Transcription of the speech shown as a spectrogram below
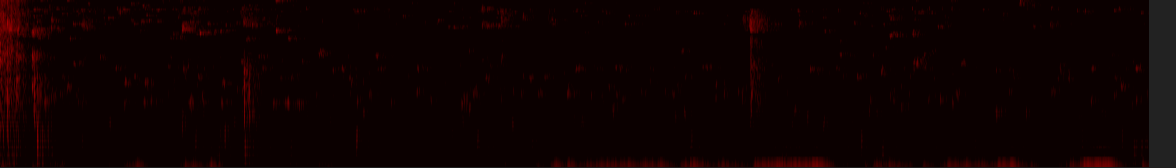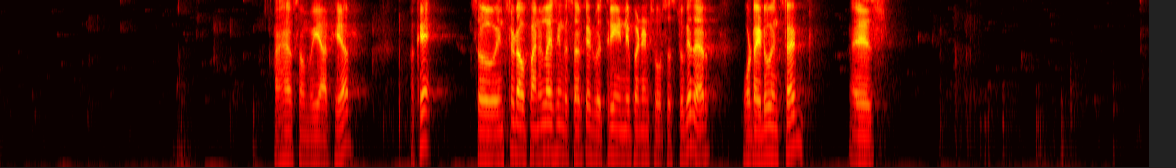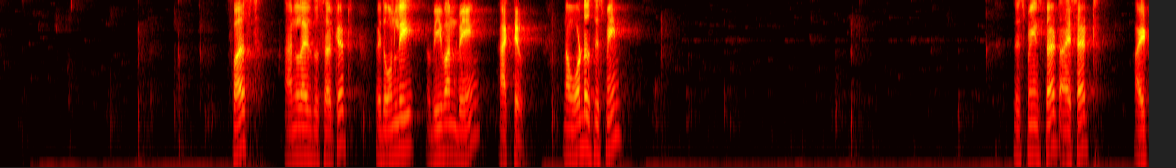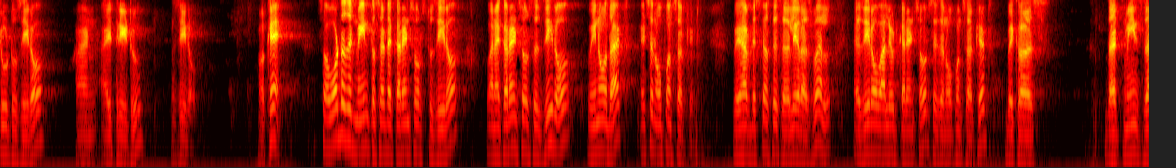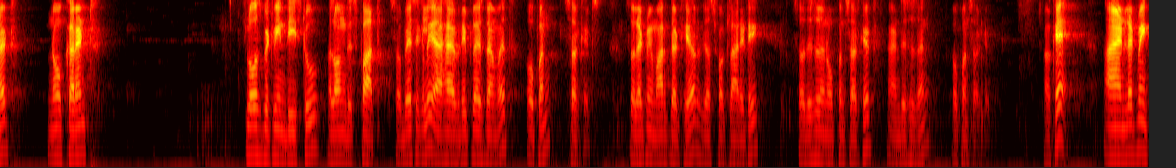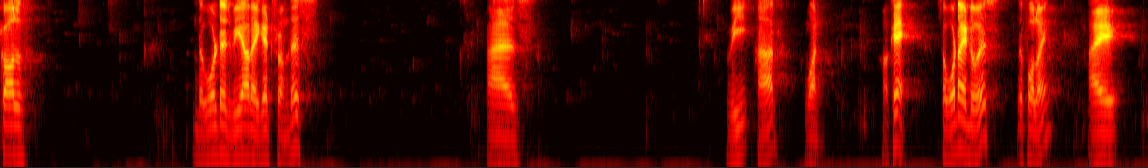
I have some VR here. Okay. So, instead of analyzing the circuit with three independent sources together, what I do instead is first analyze the circuit with only V 1 being active. Now, what does this mean? This means that I set I 2 to 0 and I 3 to 0. Okay. So, what does it mean to set a current source to 0? When a current source is 0, we know that it is an open circuit. We have discussed this earlier as well. A 0 valued current source is an open circuit, because that means that no current flows between these two along this path. So, basically I have replaced them with open circuits. So, let me mark that here just for clarity. So, this is an open circuit and this is an open circuit. Okay. And let me call the voltage V r I get from this as V r 1. Okay. So, what I do is the following I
